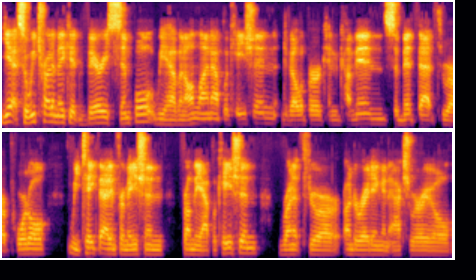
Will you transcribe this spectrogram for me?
Yeah, so we try to make it very simple. We have an online application. Developer can come in, submit that through our portal. We take that information from the application, run it through our underwriting and actuarial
